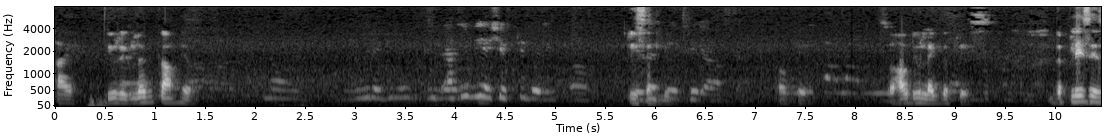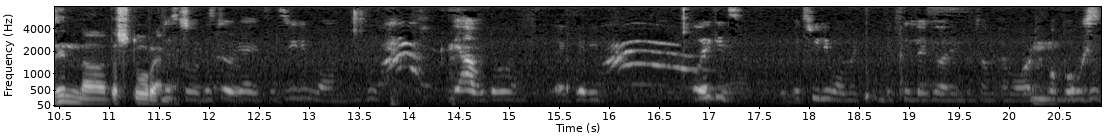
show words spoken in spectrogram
Hi. Do you regularly come here No, we regularly. Actually, we have shifted Delhi. recently? Okay. So how do you like the place? The place is in uh, the store, I The mean. store, the store, yeah, it's, it's really warm. the outdoor, like very, like it's it's really warm. It, it feels like you're into some award Mm. for books.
